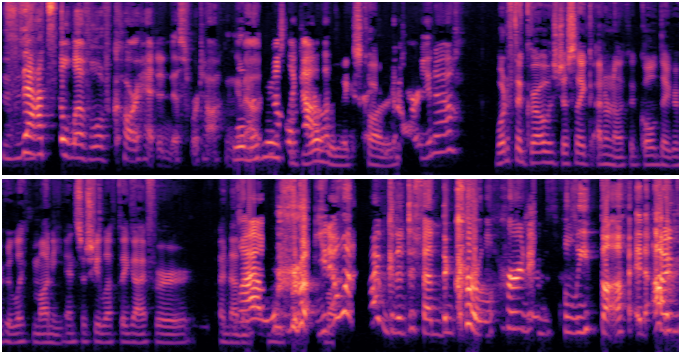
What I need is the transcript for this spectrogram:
that's the level of car headedness we're talking Well, about. maybe it's the like ah, girl let's who likes cars. car, you know? What if the girl was just like I don't know, like a gold digger who liked money, and so she left the guy for another? Wow. you know what? I'm gonna defend the girl. Her name's Felipa, and I'm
